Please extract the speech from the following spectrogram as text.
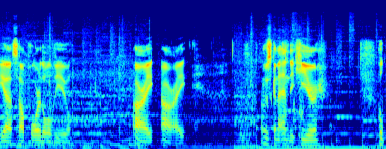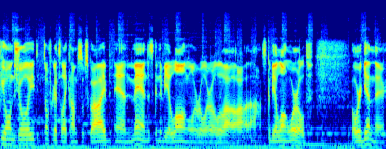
Yes, how portal you. Alright, alright. I'm just gonna end it here. Hope you all enjoyed. Don't forget to like, comment, subscribe. And man, it's gonna be a long world. It's gonna be a long world. But we're getting there.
